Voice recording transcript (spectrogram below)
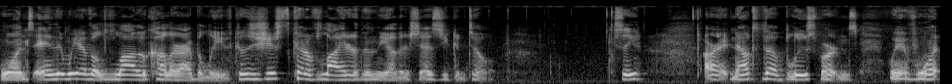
ones. And then we have a lava color, I believe, because it's just kind of lighter than the others, as you can tell. See? All right, now to the blue Spartans. We have one.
